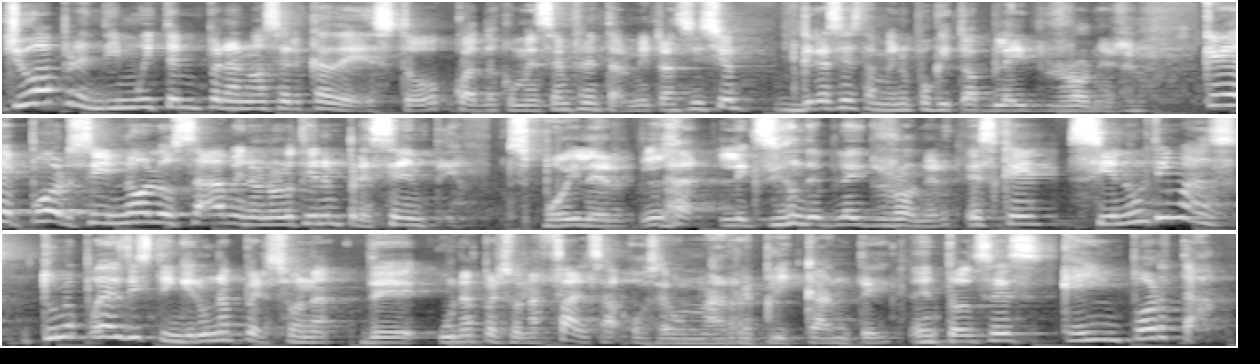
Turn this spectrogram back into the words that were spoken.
Yo aprendí muy temprano acerca de esto cuando comencé a enfrentar mi transición. Gracias también un poquito a Blade Runner, que por si no lo saben o no lo tienen presente, spoiler, la lección de Blade Runner es que si en últimas tú no puedes distinguir una persona de una persona falsa, o sea, una replicante, entonces, ¿qué importa?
